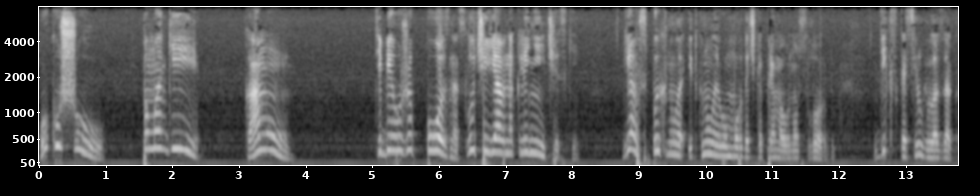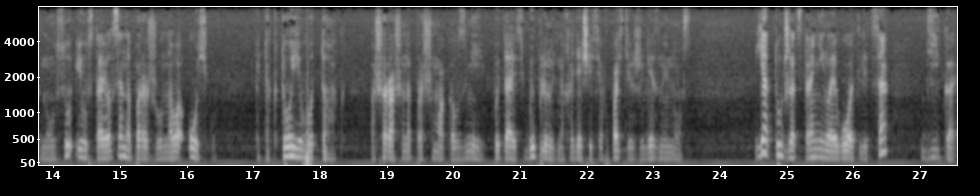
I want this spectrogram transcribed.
Укушу! Помоги!» «Кому?» «Тебе уже поздно, случай явно клинический». Я вспыхнула и ткнула его мордочкой прямо в нос лорду. Дик скосил глаза к носу и уставился на пораженного оську. «Это кто его так?» Ошарашенно прошмакал змей, пытаясь выплюнуть находящийся в пасти железный нос. Я тут же отстранила его от лица, дико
